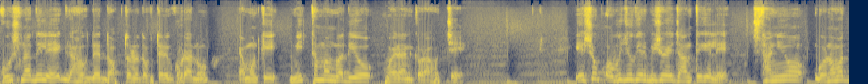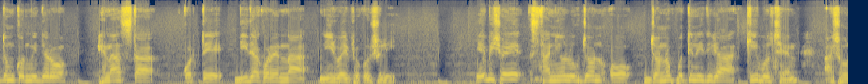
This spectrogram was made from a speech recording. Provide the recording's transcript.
ঘুষ না দিলে গ্রাহকদের দপ্তরে দপ্তরে ঘুরানো, এমনকি মিথ্যা মামলা দিয়েও হয়রান করা হচ্ছে। এসব অভিযোগের বিষয়ে জানতে গেলে স্থানীয় গণমাধ্যম কর্মীদেরও হেনাস্তা করতে দ্বিধা করেন না নির্বাহী প্রকৌশলী। এ বিষয়ে স্থানীয় লোকজন ও জনপ্রতিনিধিরা কি বলছেন, আসুন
